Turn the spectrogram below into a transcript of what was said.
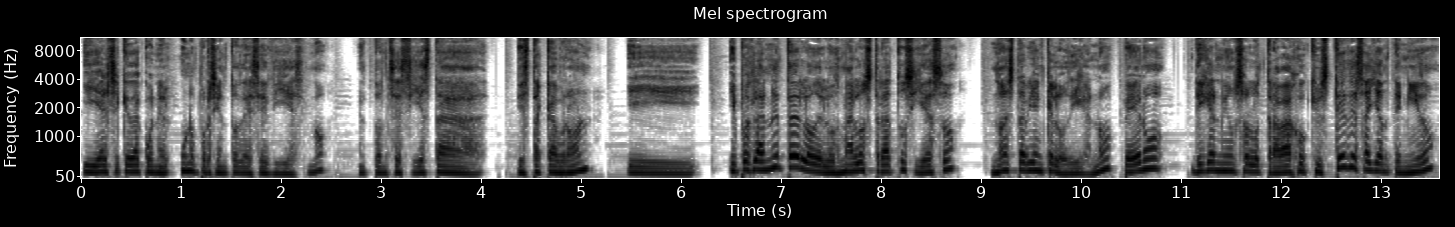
y él se queda con el 1% de ese 10, ¿no? Entonces sí está, sí está cabrón y, y pues la neta, lo de los malos tratos y eso, no está bien que lo digan, ¿no? Pero díganme un solo trabajo que ustedes hayan tenido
